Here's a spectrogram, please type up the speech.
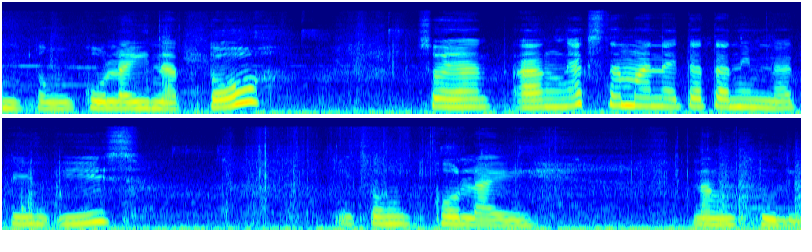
Itong kulay na to. So, yan, ang next naman na itatanim natin is itong kulay ng tulip.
